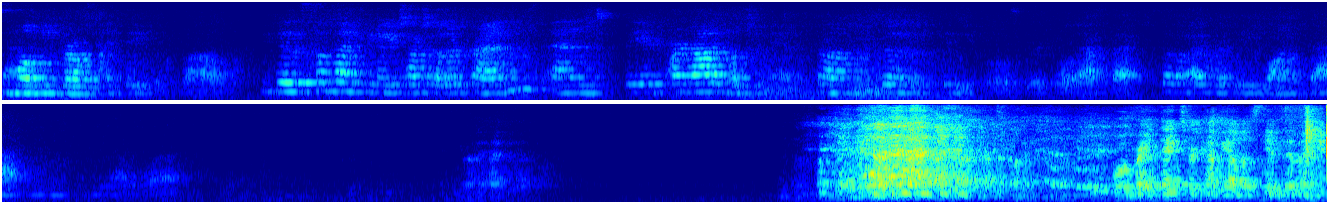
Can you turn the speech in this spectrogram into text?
to help me grow in my faith as well. Because sometimes, you know, you talk to other friends and they are not approaching it from the physical, spiritual aspect. So I really wanted that and that as well. Okay. well, great. Thanks for coming out. Let's give them a hand.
